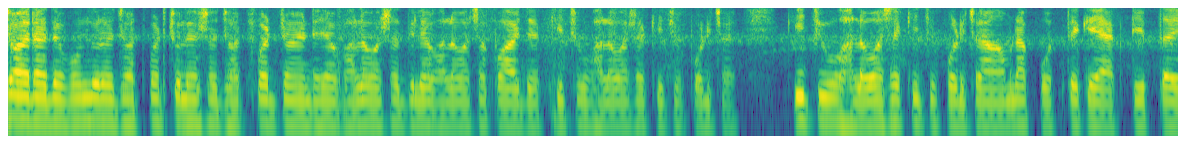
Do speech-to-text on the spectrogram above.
জয় রাধে বন্ধুরা, ঝটপট চলে এসো, ঝটপট জয়েন্ট হয়ে যাও। ভালোবাসা দিলে ভালোবাসা পাওয়া যায়, কিছু ভালোবাসা, কিছু পরিচয়। কিছু ভালোবাসা, কিছু পরিচয়। আমরা প্রত্যেকে অ্যাক্টিভ তাই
